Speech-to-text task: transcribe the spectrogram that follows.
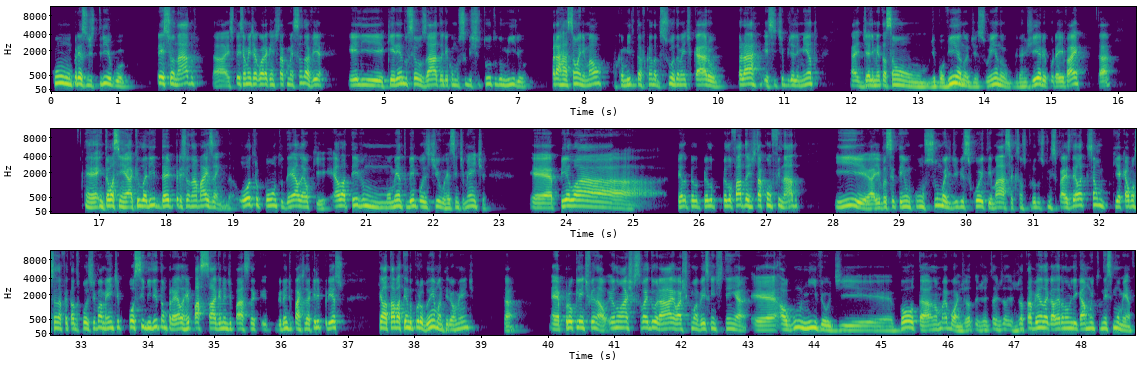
com um preço de trigo pressionado, tá? especialmente agora que a gente está começando a ver ele querendo ser usado ali como substituto do milho para ração animal, porque o milho está ficando absurdamente caro para esse tipo de alimento, é, de alimentação de bovino, de suíno, granjeiro e por aí vai, tá? É, então, assim, aquilo ali deve pressionar mais ainda. Outro ponto dela é o que? Ela teve um momento bem positivo recentemente é, pela, pelo, pelo, pelo, pelo fato de a gente estar confinado e aí você tem um consumo de biscoito e massa, que são os produtos principais dela, que, são, que acabam sendo afetados positivamente e possibilitam para ela repassar grande parte, da, grande parte daquele preço que ela estava tendo problema anteriormente, tá? é, para o cliente final. Eu não acho que isso vai durar, eu acho que uma vez que a gente tenha é, algum nível de volta, não é bom, já já está vendo a galera não ligar muito nesse momento.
